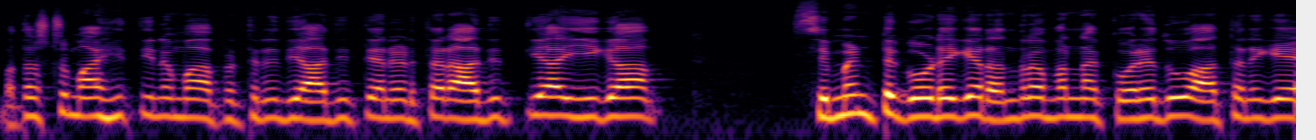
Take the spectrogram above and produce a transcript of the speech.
ಮತ್ತಷ್ಟು ಮಾಹಿತಿ ನಮ್ಮ ಪ್ರತಿನಿಧಿ ಆದಿತ್ಯ ನೀಡ್ತಾರೆ. ಆದಿತ್ಯ, ಈಗ ಸಿಮೆಂಟ್ ಗೋಡೆಗೆ ರಂಧ್ರವನ್ನು ಕೊರೆದು ಆತನಿಗೆ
